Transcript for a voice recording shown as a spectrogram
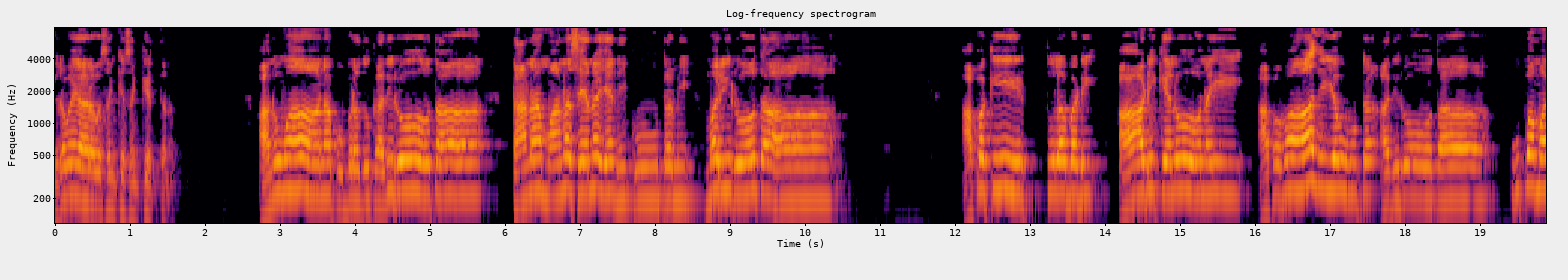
ఇరవై ఆరవ సంఖ్య సంకీర్తనం. అనుమానపు బ్రతుకది రోత తన మనసెనయని కూటమి మరి రోత అపకీర్తులబడి ఆడికెలోనై అపవాది యౌట అది రోత ఉపమ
